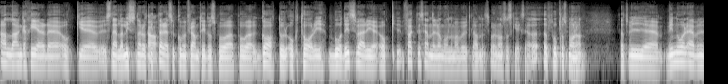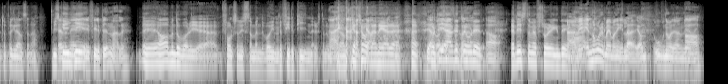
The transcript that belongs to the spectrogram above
alla engagerade och eh, snälla lyssnare och Ja. tittare som kommer fram till oss på, på gator och torg. Både i Sverige och faktiskt hände det någon gång när man var utlandet så var det någon som skrek så här, "Ö, fotbollsmorgon. Mm. Så att vi, eh, vi når även utanför gränserna. Vi ska Även ge, i Filippinerna eller? eh, ja men då var det ju eh, folk som lyssnade men det var ju inte filippiner utan det var svenskar som det var där nere. Det var varit jävligt roligt. Ja. Jag lyssnar men jag förstår ingenting. Ja, vi är enorma i Manila. Ja, onödig anledning. Ja.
